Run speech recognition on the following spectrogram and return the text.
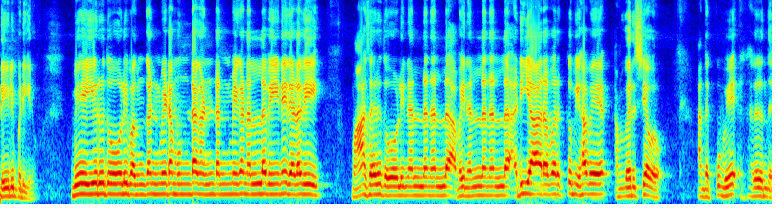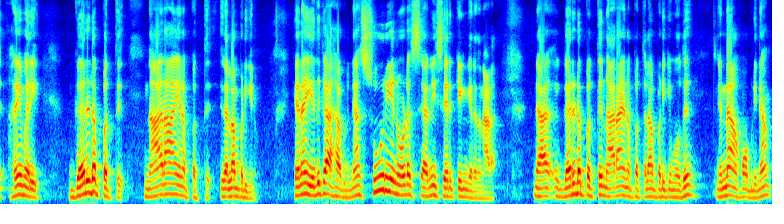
டெய்லி படிக்கணும். வேயிரு தோழி பங்கன் விட உண்ட கண்டன் மிக நல்ல வீணை தடவி மாசரு தோழி நல்ல நல்ல அவை நல்ல நல்ல அடியாரவர்க்கு மிகவே வரிசையாக வரும். அந்த குவே அது வந்து அதே மாதிரி கருடப்பத்து நாராயணப்பத்து இதெல்லாம் படிக்கணும். ஏன்னா எதுக்காக அப்படின்னா சூரியனோட சனி சேர்க்கைங்கிறதுனால. கருடப்பத்து நாராயணப்பத்துலாம் படிக்கும்போது என்ன ஆகும் அப்படின்னா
